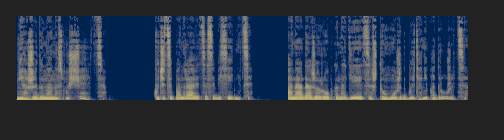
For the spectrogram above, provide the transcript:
Неожиданно она смущается. Хочется понравиться собеседнице. Она даже робко надеется, что, может быть, они подружатся.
